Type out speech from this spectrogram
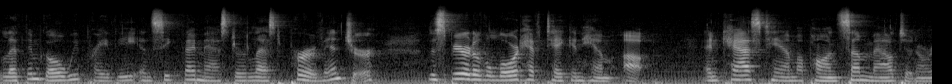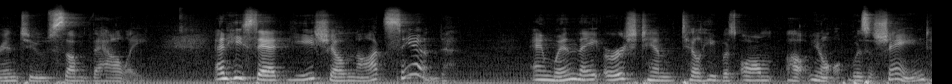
Let them go, we pray thee, and seek thy master, lest peradventure the Spirit of the Lord have taken him up, and cast him upon some mountain or into some valley. And he said, Ye shall not send. And when they urged him till he was all, uh, you know, was ashamed,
